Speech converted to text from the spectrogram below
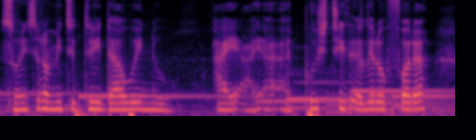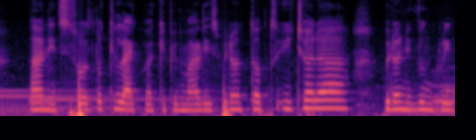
So instead of me to do it that way, no, I I, I pushed it a little further, and it was looking like we're keeping malice. We don't talk to each other. We don't even greet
